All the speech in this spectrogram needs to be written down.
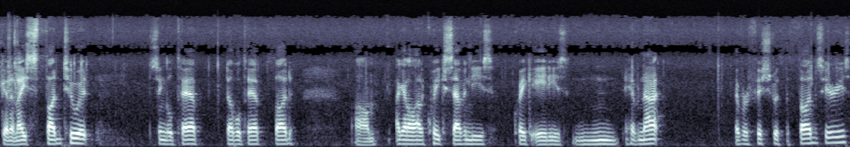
Got a nice thud to it, single tap, double tap, thud. Um, I got a lot of Quake 70s, Quake 80s. N have not ever fished with the Thud series,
